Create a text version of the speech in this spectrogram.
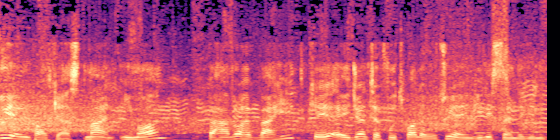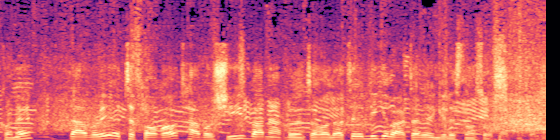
توی این پادکست من ایمان به همراه وحید که یه ایجنت فوتبال رو توی انگلیس زندگی می‌کنه درباره اتفاقات، هواشی و نقل و انتقالات لیگ برتر انگلستان صحبت می‌کنه.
